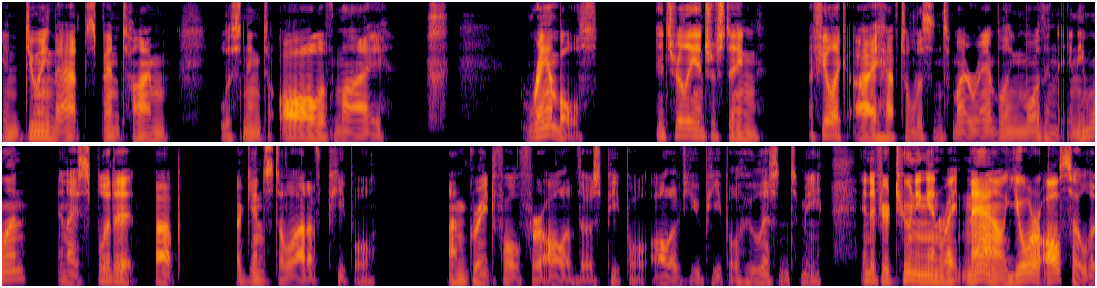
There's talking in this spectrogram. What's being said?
in doing that, spent time listening to all of my rambles. It's really interesting. I feel like I have to listen to my rambling more than anyone, and I split it up against a lot of people. I'm grateful for all of those people, all of you people who listen to me. And if you're tuning in right now, you're also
